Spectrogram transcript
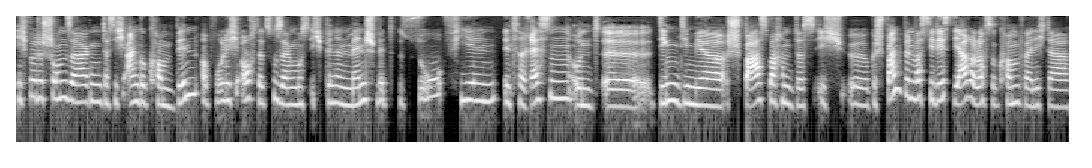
ich würde schon sagen, dass ich angekommen bin, obwohl ich auch dazu sagen muss, ich bin ein Mensch mit so vielen Interessen und äh, Dingen, die mir Spaß machen, dass ich äh, gespannt bin, was die nächsten Jahre noch so kommt, weil ich da,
